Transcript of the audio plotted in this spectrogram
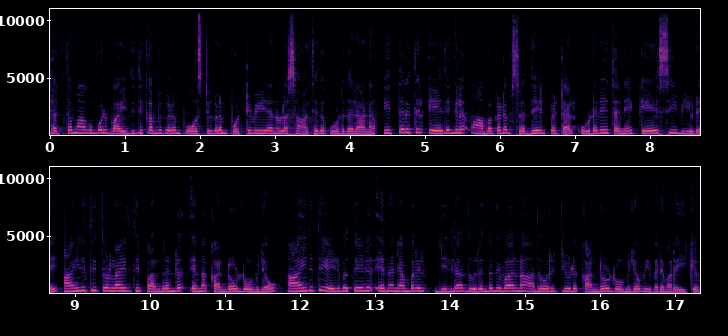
ശക്തമാകുമ്പോൾ വൈദ്യുതി കമ്പികളും പോസ്റ്റുകളും പൊട്ടി വീഴാനുള്ള സാധ്യത കൂടുതലാണ്. ഇത്തരത്തിൽ ഏതെങ്കിലും അപകടം ശ്രദ്ധയിൽപ്പെട്ടാൽ ഉടനെ തന്നെ കെ എസ് സി ബിയുടെ ആയിരത്തി തൊള്ളായിരത്തി പന്ത്രണ്ട് എന്ന കൺട്രോൾ റൂമിലോ ആയിരത്തി എഴുപത്തിയേഴ് എന്ന നമ്പറിൽ ജില്ലാ ദുരന്ത നിവാരണ അതോറിറ്റിയുടെ കൺട്രോൾ റൂമിലോ വിവരമറിയിക്കുക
